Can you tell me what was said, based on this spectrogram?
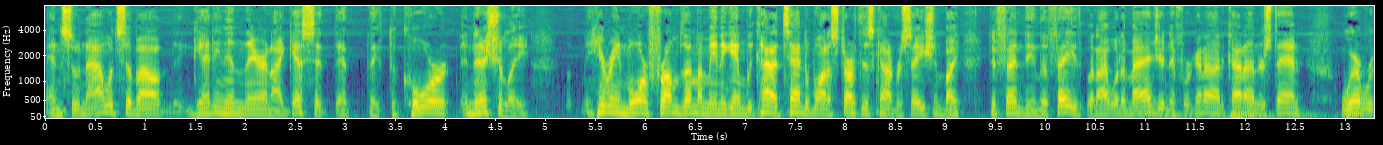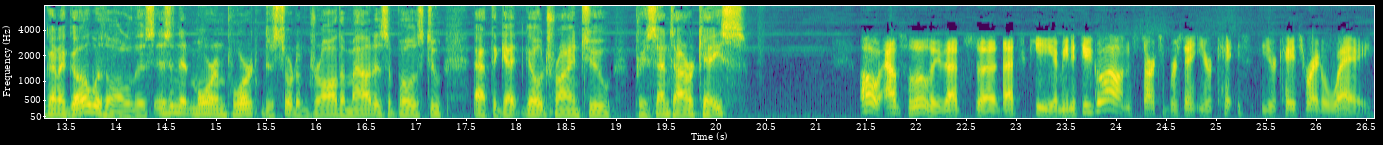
And so now it's about getting in there, and I guess at, at the, the core initially, hearing more from them? I mean, again, we kind of tend to want to start this conversation by defending the faith, but I would imagine if we're going to kind of understand where we're going to go with all of this, isn't it more important to sort of draw them out as opposed to at the get go trying to present our case? Oh, absolutely. That's uh, that's key. I mean, if you go out and start to present your case your case right away,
